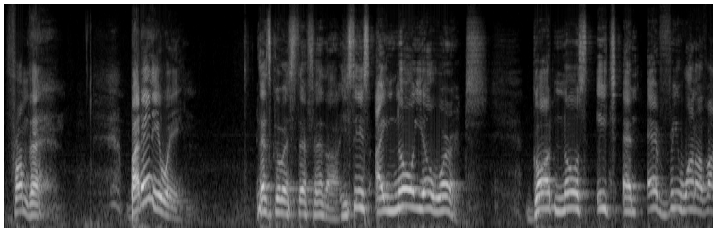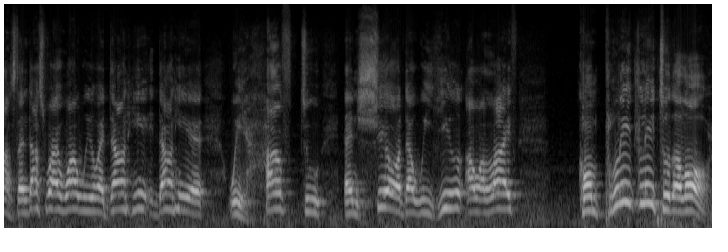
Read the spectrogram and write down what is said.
from there. But anyway, let's go a step further. He says, I know your works. God knows each and every one of us. And that's why while we were down here, down here, we have to ensure that we yield our life completely to the Lord.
